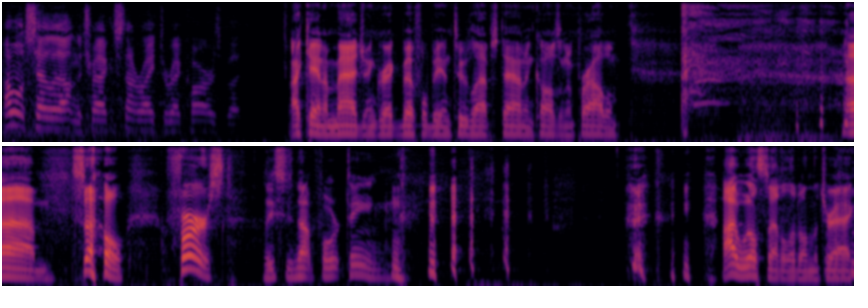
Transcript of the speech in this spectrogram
I won't settle it out in the track. It's not right to wreck cars, but I can't imagine Greg Biffle being two laps down and causing a problem. um, so, first, At least he's not 14. I will settle it on the track.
